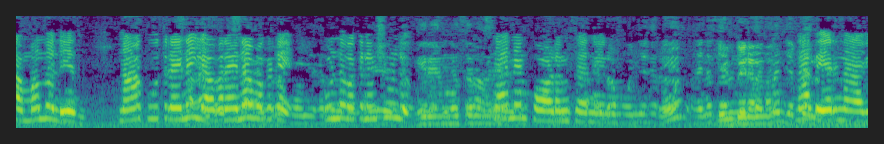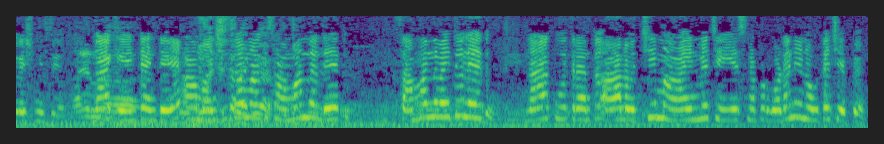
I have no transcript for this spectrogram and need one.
సంబంధం లేదు. నా కూతురైనా ఎవరైనా ఒకటే. ఉండు ఒక నిమిషం ఉండు. సార్ నేను పోవడం సార్ నేను. నా పేరు నాగలక్ష్మి సార్. నాకేంటంటే ఆ మనిషితో మాకు సంబంధం లేదు. సంబంధం అయితే లేదు. నా కూతురు అంతా వాళ్ళు వచ్చి మా ఆయన మీద చేసినప్పుడు కూడా నేను ఒకటే చెప్పాను.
